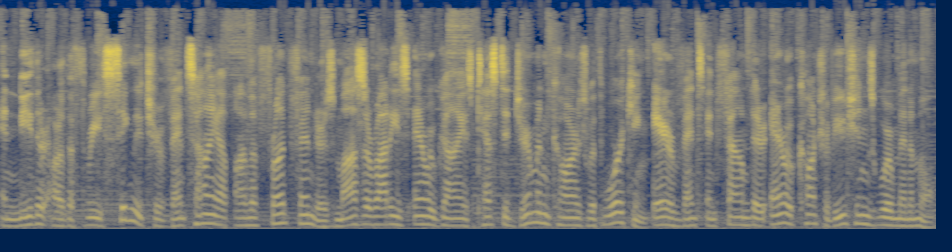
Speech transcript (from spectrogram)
and neither are the three signature vents high up on the front fenders. Maserati's aero guys tested German cars with working air vents and found their aero contributions were minimal.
